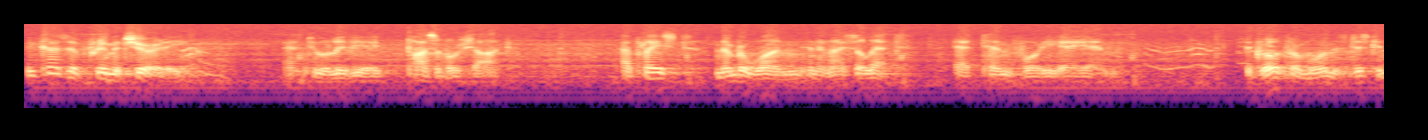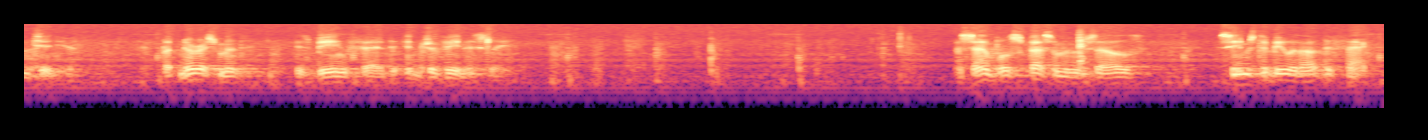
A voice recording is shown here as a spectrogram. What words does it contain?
Because of prematurity, and to alleviate possible shock, I placed number one in an isolette at 10.40 a.m. The growth hormone is discontinued, but nourishment is being fed intravenously. A sample specimen of cells seems to be without defect,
